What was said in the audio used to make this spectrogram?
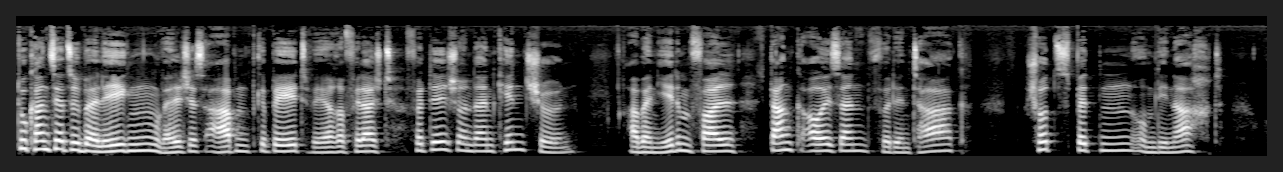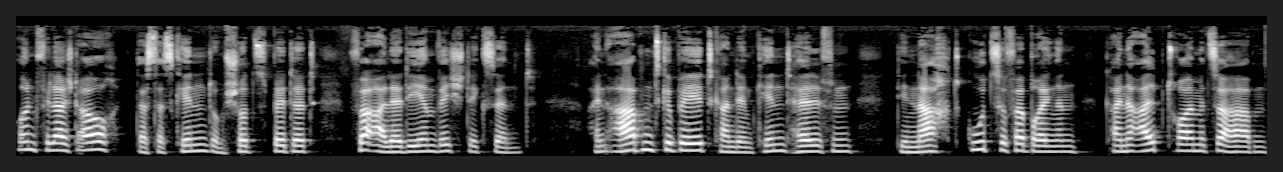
Du kannst jetzt überlegen, welches Abendgebet wäre vielleicht für dich und dein Kind schön. Aber in jedem Fall Dank äußern für den Tag, Schutz bitten um die Nacht und vielleicht auch, dass das Kind um Schutz bittet für alle, die ihm wichtig sind. Ein Abendgebet kann dem Kind helfen, die Nacht gut zu verbringen, keine Albträume zu haben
